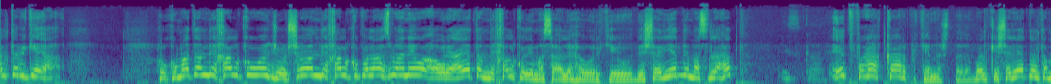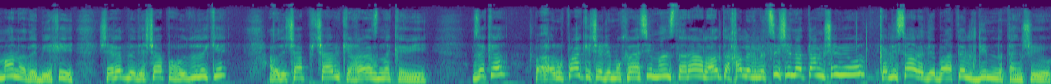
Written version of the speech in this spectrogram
الته به کې حکومت هم د خلکو و جوړ شو هم د خلکو په لاس باندې او رعایت هم د خلکو د مصالح ورکیو د شریعت د مصلحت هیڅ په کار پکې نشته ده بلکې شریعت دلته مانه ده بیخي شریعت به د چا په حدود کې او د چا په چارو کې غرض نه کوي ځکه په اروپا کې چې دیموکراسي منځته راغله هلته خلک له څه شي نه تنګ شوي وو کلیسا له د باطل دین نه تنګ شوي وو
